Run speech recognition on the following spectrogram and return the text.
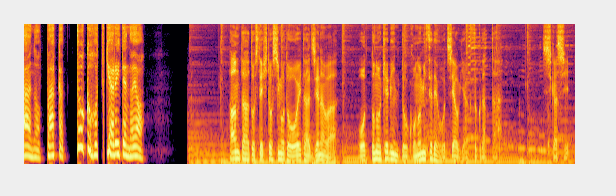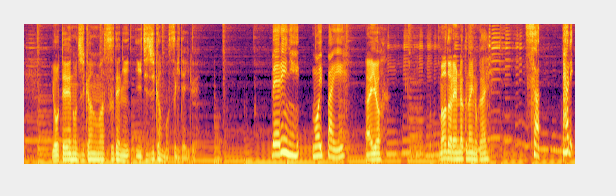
あのバカ、どこほっつき歩いてんのよ。ハンターとして一仕事を終えたジェナは夫のケビンとこの店で落ち合う約束だった。しかし予定の時間はすでに1時間も過ぎている。ベリーニもう一杯。はいよ。まだ連絡ないのかい？さっぱり。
